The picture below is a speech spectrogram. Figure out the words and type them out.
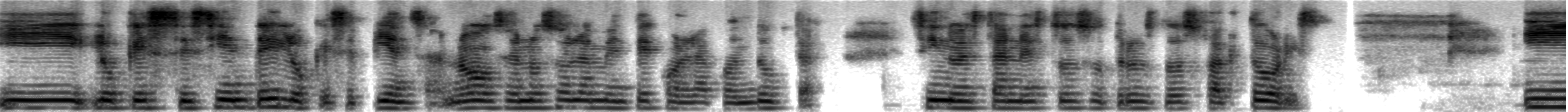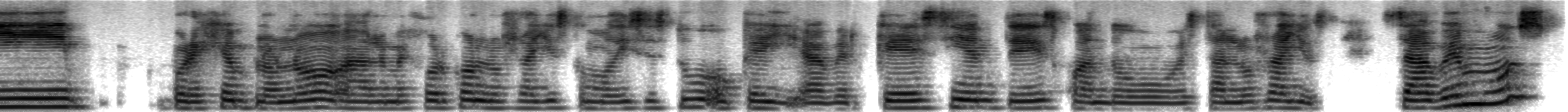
y lo que se siente y lo que se piensa, ¿no? O sea, no solamente con la conducta, sino están estos otros dos factores. Y por ejemplo, ¿no? A lo mejor con los rayos, como dices tú, ok, a ver, ¿qué sientes cuando están los rayos? Sabemos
